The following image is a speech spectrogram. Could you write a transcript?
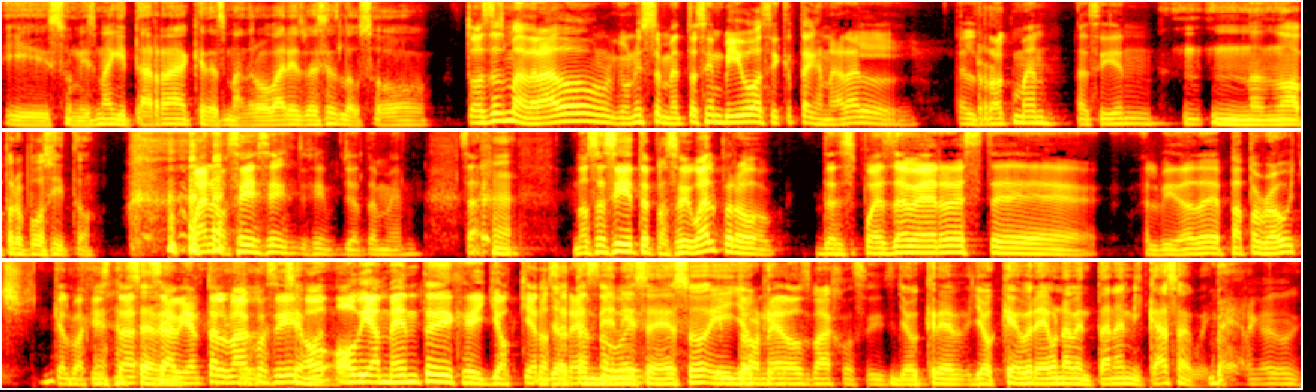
Y su misma guitarra que desmadró varias veces la usó. ¿Tú has desmadrado un instrumento así en vivo, así que te ganara el, el Rockman, así en... No, no a propósito. Bueno, sí, sí, sí, yo también. O sea, no sé si te pasó igual, pero después de ver este el video de Papa Roach, que el bajista Se se, avienta- al bajo así. O- obviamente dije, yo quiero Yo hacer también eso. güey. hice eso y yo troné que- dos bajos. Sí. Yo, cre- yo quebré una ventana en mi casa, güey. Verga, güey.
